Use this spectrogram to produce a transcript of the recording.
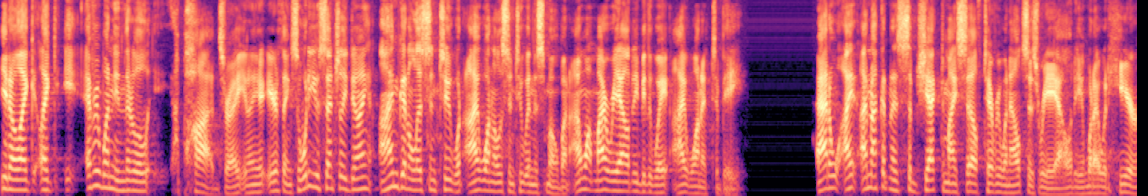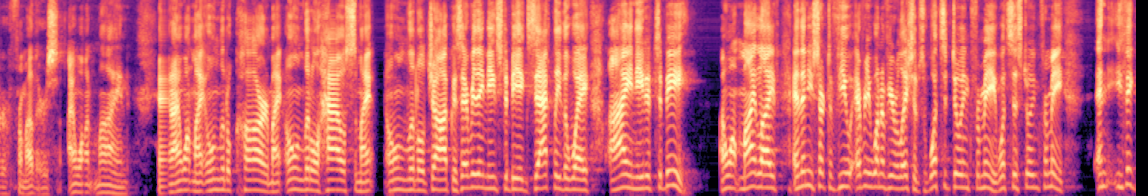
you know, like, like everyone in their little pods, right? You know, your ear thing. So what are you essentially doing? I'm going to listen to what I want to listen to in this moment. I want my reality to be the way I want it to be. I don't, I, I'm not going to subject myself to everyone else's reality and what I would hear from others. I want mine. And I want my own little car, my own little house, my own little job, because everything needs to be exactly the way I need it to be. I want my life. And then you start to view every one of your relationships. What's it doing for me? What's this doing for me? And you think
